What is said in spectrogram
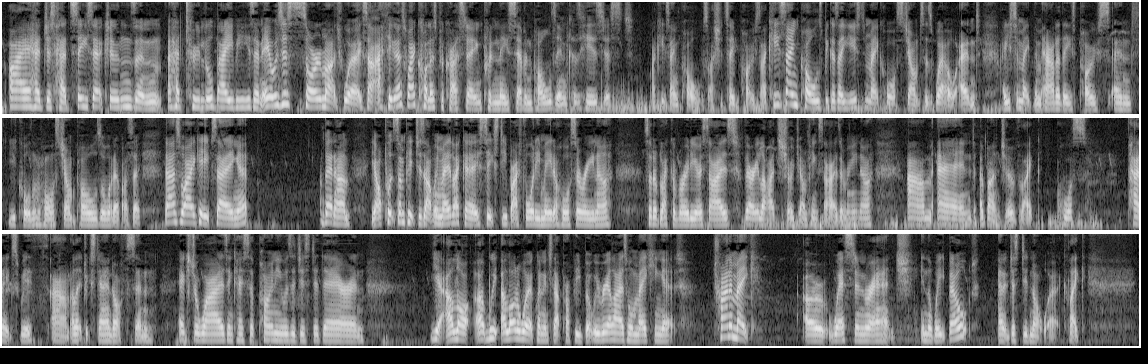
I had just had C-sections and I had two little babies and it was just so much work. So I think that's why Conor's procrastinating putting these seven poles in because he's just, I keep saying poles, I should say posts. I keep saying poles because I used to make horse jumps as well and I used to make them out of these posts and you call them horse jump poles or whatever. So that's why I keep saying it. But um, yeah, I'll put some pictures up. We made like a 60 by 40 meter horse arena, sort of like a rodeo size, very large show jumping size arena, um, and a bunch of like horse paddocks with um, electric standoffs and extra wires in case a pony was agisted there. And yeah a lot uh, we, a lot of work went into that property but we realized we're making it trying to make a western ranch in the wheat belt and it just did not work. Like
